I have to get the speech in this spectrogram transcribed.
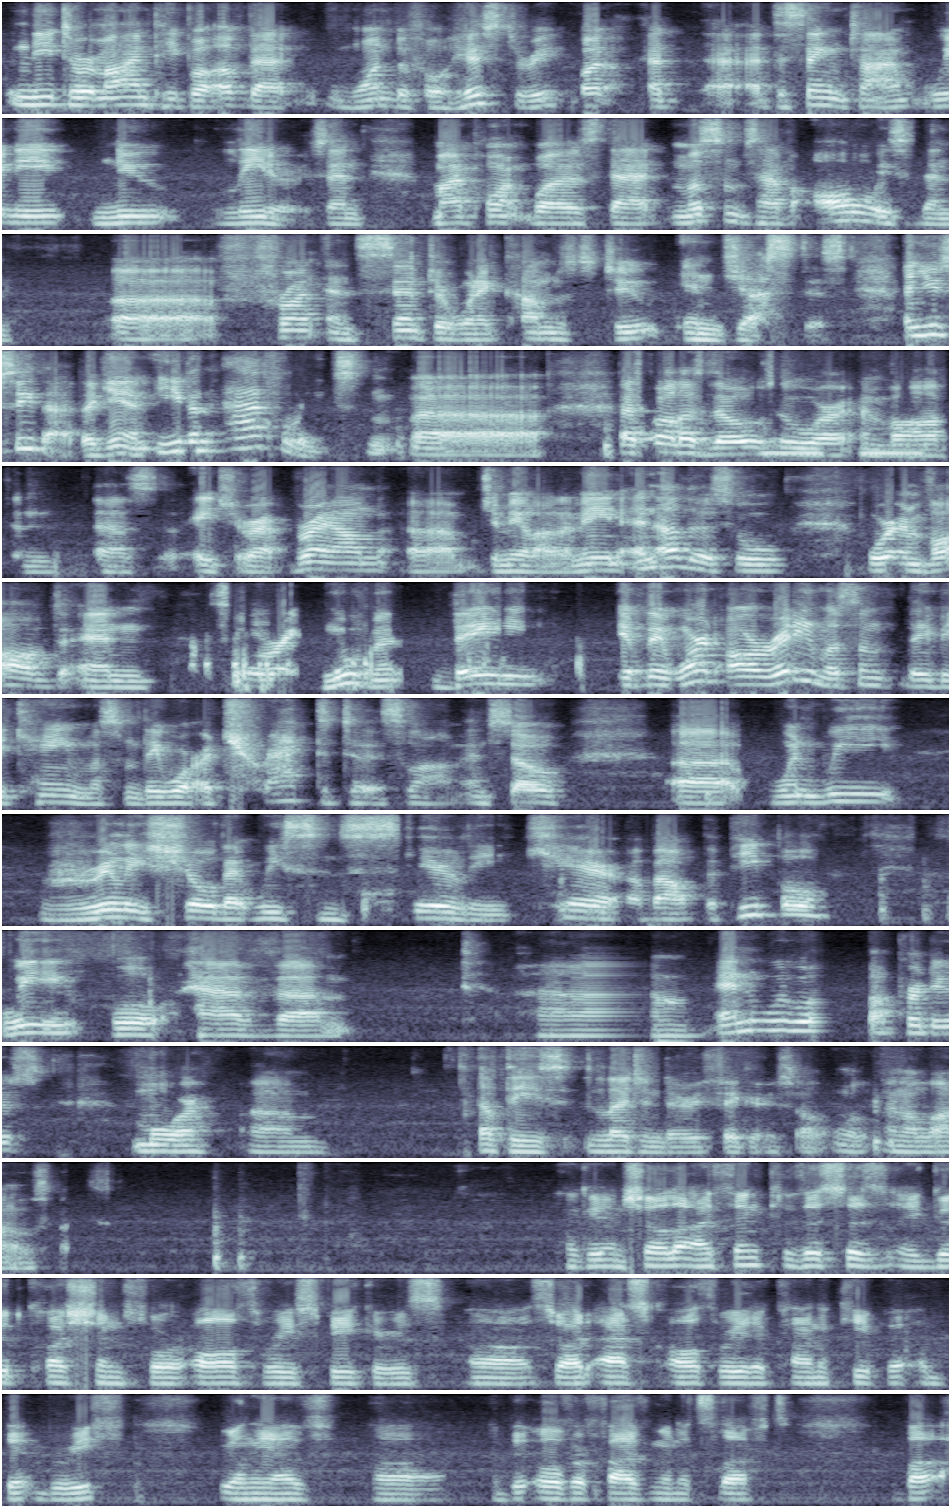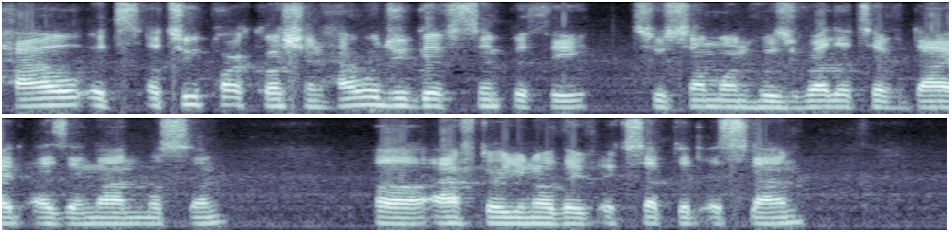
need to remind people of that wonderful history, but at, at the same time, we need new leaders. And my point was that Muslims have always been uh, front and center when it comes to injustice. And you see that again, even athletes, uh, as well as those who were involved in uh, H. Rap Brown, uh, Jamil Al-Amin, and others who were involved in civil rights movement, they if they weren't already Muslim, they became Muslim. They were attracted to Islam. And so uh, when we really show that we sincerely care about the people, we will have um, um, and we will produce more um, of these legendary figures in Allah knows best. Okay, inshallah, I think this is a good question for all three speakers. Uh, so I'd ask all three to kind of keep it a bit brief. We only have uh, a bit over five minutes left. But how, it's a two part question. How would you give sympathy to someone whose relative died as a non Muslim uh, after, you know, they've accepted Islam?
